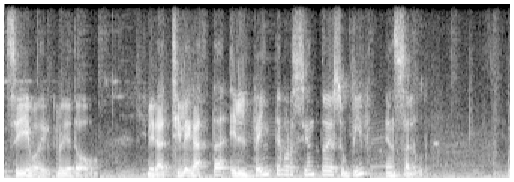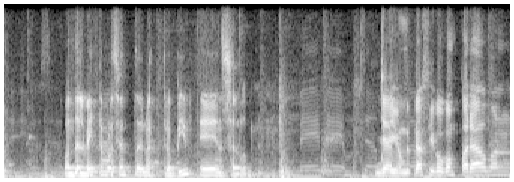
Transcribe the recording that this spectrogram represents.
Sí, pues incluye todo. Mira, Chile gasta el 20% de su PIB en salud. Donde el 20% de nuestro PIB es en salud. Ya, hay un gráfico comparado con,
